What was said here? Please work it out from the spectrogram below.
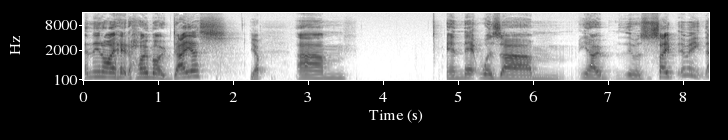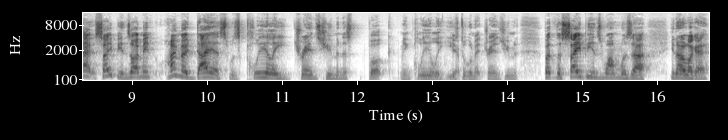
And then I had Homo Deus, Yep. um, and that was um, you know there was Sap- I mean no, Sapiens. I mean Homo Deus was clearly transhumanist book. I mean clearly he's Yep. talking about transhuman, but the Sapiens one was a you know like a.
